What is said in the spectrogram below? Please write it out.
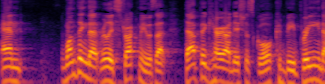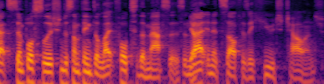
And one thing that really struck me was that that big, hairy, audacious goal could be bringing that simple solution to something delightful to the masses, and yep. that in itself is a huge challenge.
